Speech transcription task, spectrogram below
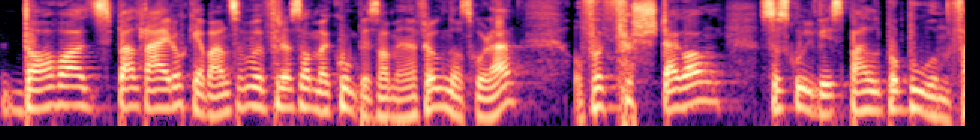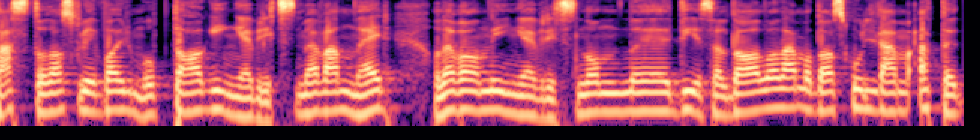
da var, spilte jeg rockeband som var fra samme kompisene mine fra ungdomsskolen. Og for første gang så skulle vi spille på Bonfest, og da skulle vi varme opp Dag Ingebrigtsen med venner. Og det var han Ingebrigtsen og eh, Dieseldal og dem, og da skulle de etter,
